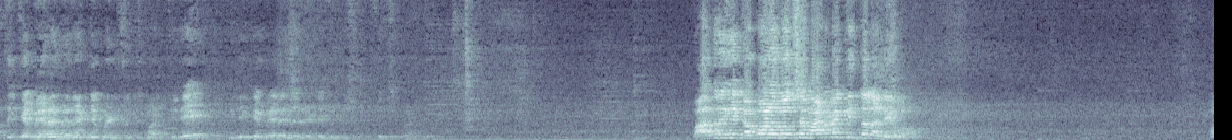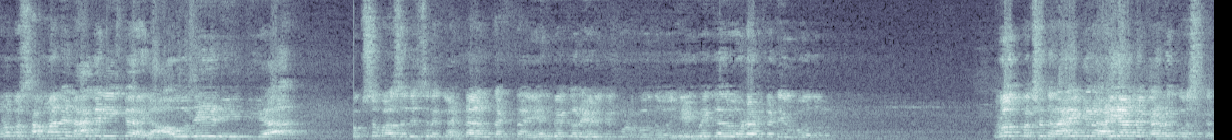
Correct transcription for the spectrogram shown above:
ಅದಕ್ಕೆ ಬೇರೆ ನೆರೆಟಿವ್ ಬಿಲ್ಡ್ ಫಿಕ್ಸ್ ಮಾಡ್ತೀರಿ, ಇದಕ್ಕೆ ಬೇರೆ ನೆರೆಟಿವ್ ಬಿಲ್ಡ್ ಫಿಕ್ಸ್ ಮಾಡ್ತೀರಿ. ಪಾತ್ರಿಗೆ ಕಪಾಳ ಮೋಕ್ಷ ಮಾಡ್ಬೇಕಿತ್ತಲ್ಲ ನೀವು. ಅವನೊಬ್ಬ ಸಾಮಾನ್ಯ ನಾಗರಿಕ, ಯಾವುದೇ ರೀತಿಯ ಲೋಕಸಭಾ ಸದಸ್ಯರ ಗಂಡ ಅಂದ ತಕ್ಷಣ ಏನ್ ಬೇಕಾದ್ರೂ ಹೇಳಿಕೆ ಕೊಡ್ಬೋದು, ಹೇಗ್ ಬೇಕಾದ್ರೂ ಓಡಾಡ್ಕೊಂಡಿರ್ಬೋದು ವಿರೋಧ ಪಕ್ಷದ ನಾಯಕರ ಅಳಿಯ ಅನ್ನೋ ಕಾರಣಕ್ಕೋಸ್ಕರ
